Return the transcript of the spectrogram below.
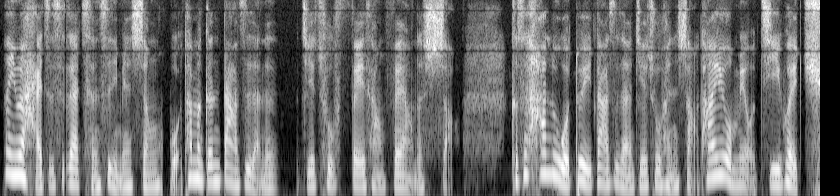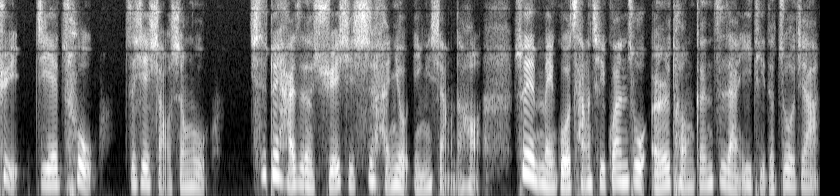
那因为孩子是在城市里面生活，他们跟大自然的接触非常非常的少。可是他如果对于大自然接触很少，他又没有机会去接触这些小生物，其实对孩子的学习是很有影响的哈。所以美国长期关注儿童跟自然议题的作家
